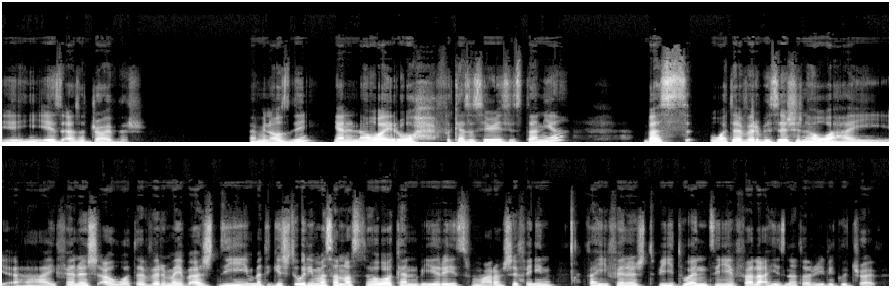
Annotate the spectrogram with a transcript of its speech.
he is as a driver. فاهمين قصدي؟ يعني إن هو يروح في كذا series تانية بس whatever position هو هي هي finish أو whatever ما يبقاش دي ما تجيش تقولي مثلا أصل هو كان بي race في معرفش فين فهي finished P20 فلا he's not a really good driver.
